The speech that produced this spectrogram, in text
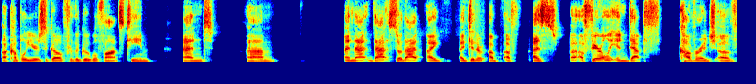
a couple years ago for the Google Fonts team, and um, and that that so that I I did a, a, a as a fairly in-depth coverage of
